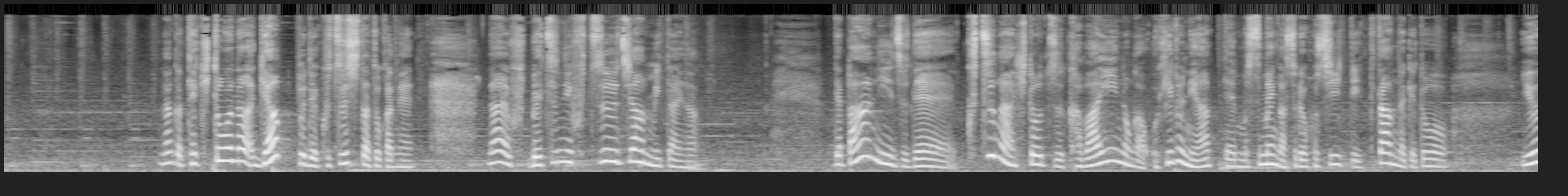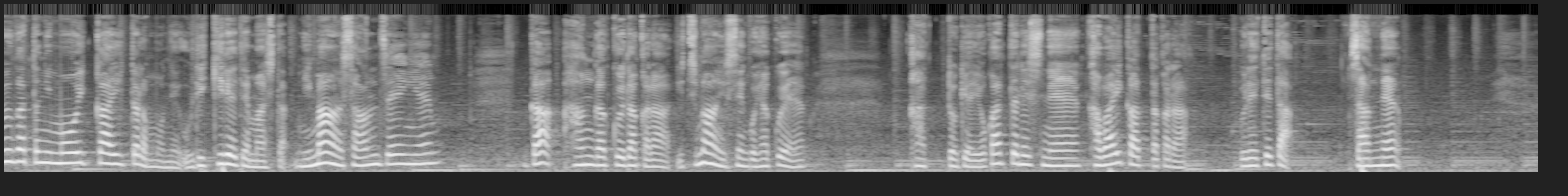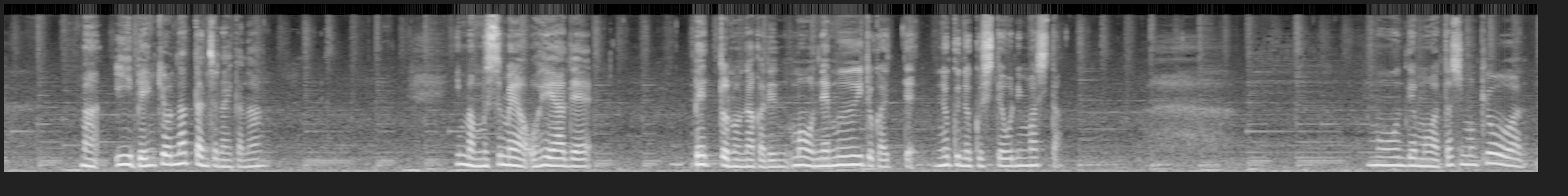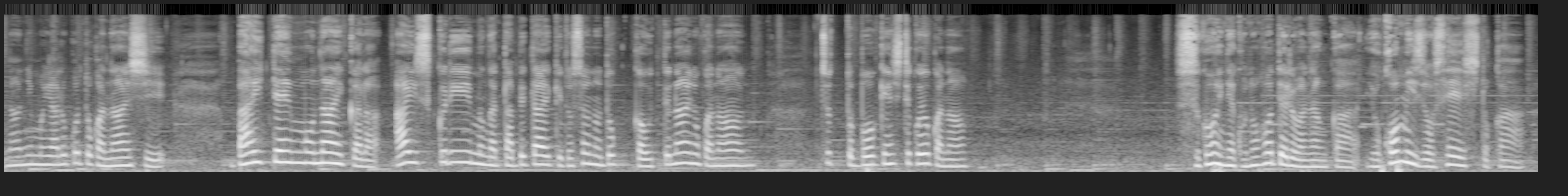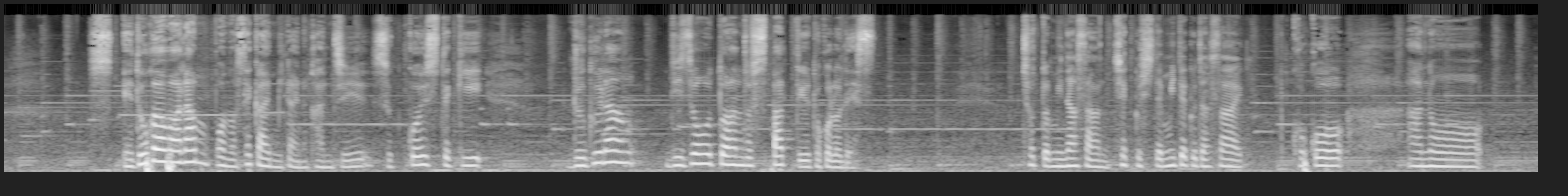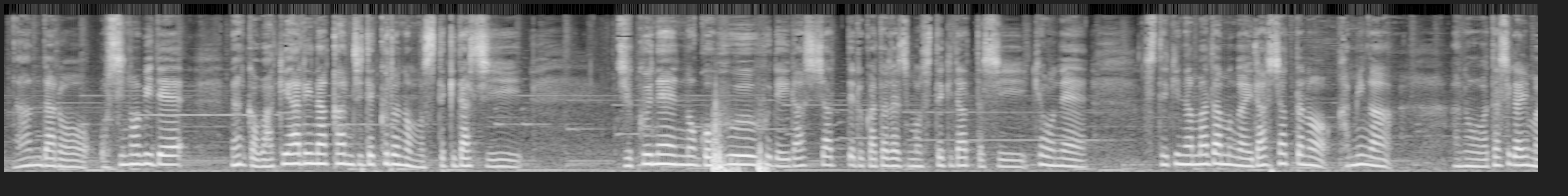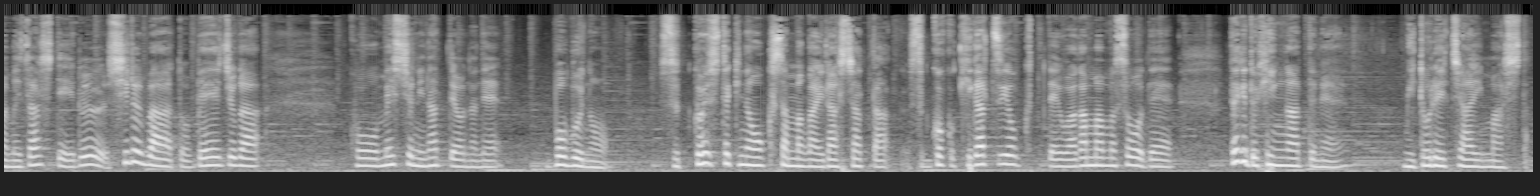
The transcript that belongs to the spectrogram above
なんか適当なギャップで靴下とかねな別に普通じゃんみたいな。でバーニーズで靴が一つ可愛いのがお昼にあって娘がそれ欲しいって言ってたんだけど夕方にもう一回行ったらもうね売り切れてました。2万3,000円が半額だから1万1,500円。買っときゃよかったですね。可愛かったから売れてた。残念。まあいい勉強になったんじゃないかな。今娘はお部屋でベッドの中でもう眠いとか言ってぬくぬくしておりました。もうでも私も今日は何もやることがないし売店もないからアイスクリームが食べたいけどそういうのどっか売ってないのかな。ちょっと冒険してこようかな。すごいねこのホテルはなんか横溝正史とか江戸川乱歩の世界みたいな感じ。すっごい素敵。ルグランリゾートスパっていうところです。ちょっと皆さんチェックしてみてください。ここあのなんだろうお忍びでなんか訳ありな感じで来るのも素敵だし熟年のご夫婦でいらっしゃってる方たちも素敵だったし今日ね素敵なマダムがいらっしゃったの。髪があの私が今目指しているシルバーとベージュがこうメッシュになったようなねボブのすっごい素敵な奥様がいらっしゃった。すっごく気が強くてわがままそうでだけど品があってね見とれちゃいました。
